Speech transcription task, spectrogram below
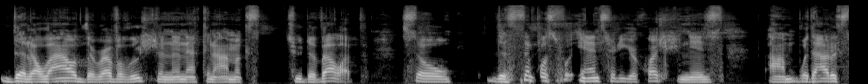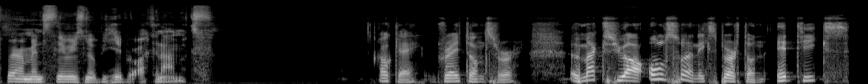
that allowed the revolution in economics to develop. So the simplest answer to your question is um, without experiments, there is no behavioral economics. Okay, great answer. Uh, Max, you are also an expert on ethics,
